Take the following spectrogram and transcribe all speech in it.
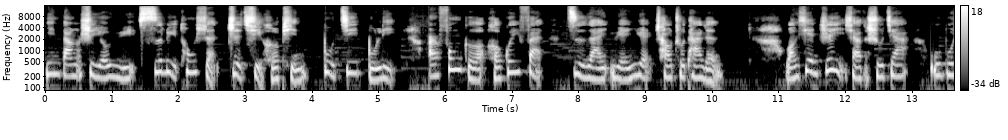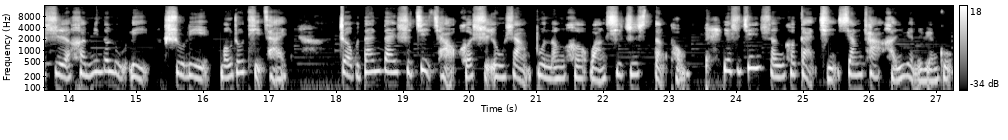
应当是由于思虑通审、志气和平、不羁不利，而风格和规范自然远远超出他人。王献之以下的书家，无不是狠命的努力树立某种体裁。这不单单是技巧和使用上不能和王羲之等同，也是精神和感情相差很远的缘故。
